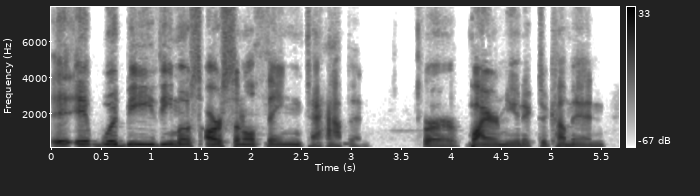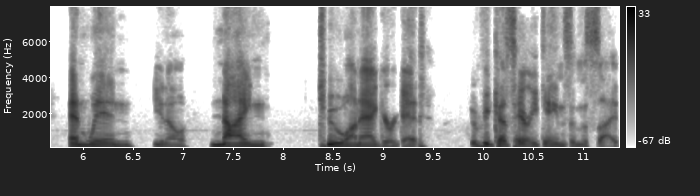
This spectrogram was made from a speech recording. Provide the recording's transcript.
it, it would be the most arsenal thing to happen for bayern munich to come in and win you know 9-2 on aggregate because harry kane's in the side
